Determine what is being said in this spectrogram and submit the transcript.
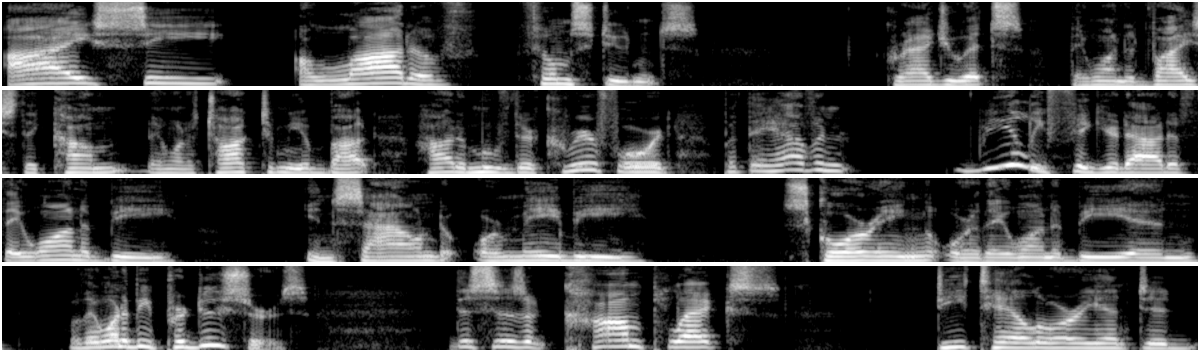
I see a lot of film students, graduates, they want advice, they come, they want to talk to me about how to move their career forward, but they haven't really figured out if they want to be in sound or maybe scoring or they want to be in or they want to be producers. This is a complex, detail oriented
